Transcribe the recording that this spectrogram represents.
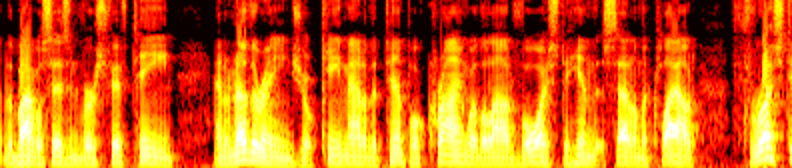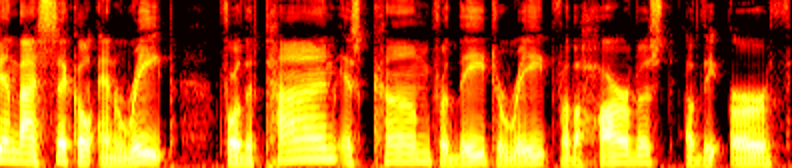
The Bible says in verse 15, And another angel came out of the temple, crying with a loud voice to him that sat on the cloud, Thrust in thy sickle and reap, for the time is come for thee to reap, for the harvest of the earth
